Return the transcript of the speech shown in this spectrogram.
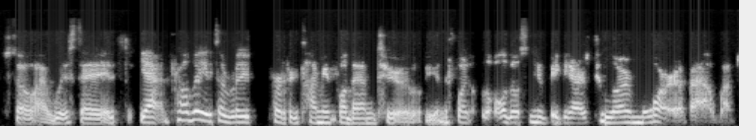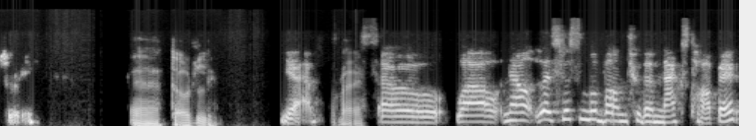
So i would say it's yeah probably it's a really perfect timing for them to you know for all those new beginners to learn more about web3 yeah totally yeah. Right. So, well, now let's just move on to the next topic,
